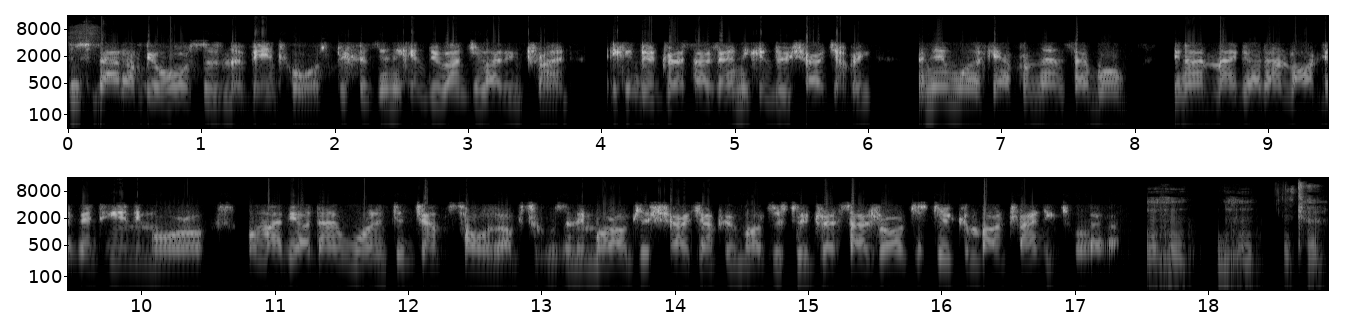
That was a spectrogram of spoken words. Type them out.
start off your horse as an event horse because then he can do undulating train, he can do dressage, and he can do show jumping, and then work out from that and say, well, you know, maybe I don't like eventing anymore, or, or maybe I don't want him to jump solid obstacles anymore. I'll just show jump him, I'll just do dressage, or I'll just do combined trainings, whatever. Mm-hmm, mm-hmm. Okay.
